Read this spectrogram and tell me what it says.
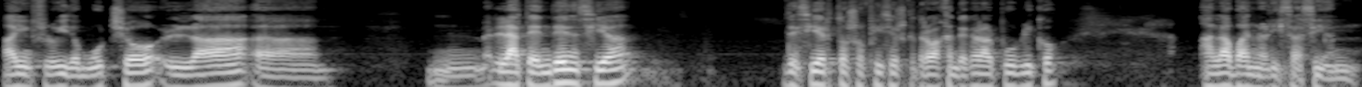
ha influido mucho la, ah, la tendencia de ciertos oficios que trabajan de cara al público a la banalización,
